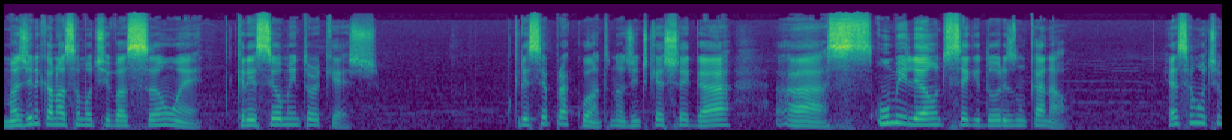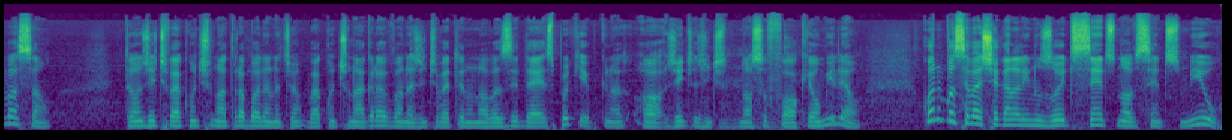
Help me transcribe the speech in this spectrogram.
Imagine que a nossa motivação é crescer o MentorCast. Crescer para quanto? Não, a gente quer chegar a um milhão de seguidores no canal. Essa é a motivação. Então a gente vai continuar trabalhando, vai continuar gravando, a gente vai tendo novas ideias. Por quê? Porque nós, ó, gente, a gente, nosso foco é um milhão. Quando você vai chegando ali nos 800, 900 mil,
